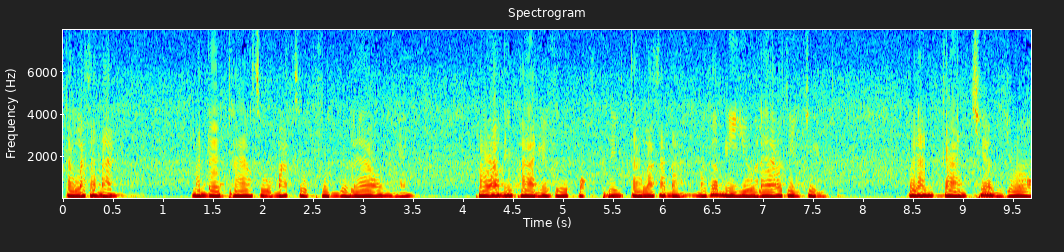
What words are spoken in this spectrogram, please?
แต่ละขณะ มันเดินทางสู่มรรคสู่ผลอยู่แล้วอย่างเงี้ยภาวะนิพพานก็คือปกติแต่ละขณะมันก็มีอยู่แล้วจริง ๆ เพราะฉะนั้นการเชื่อมโยง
